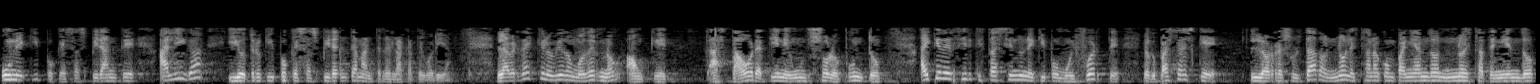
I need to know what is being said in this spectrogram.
un equipo que es aspirante a liga y otro equipo que es aspirante a mantener la categoría. La verdad es que el Oviedo Moderno, aunque hasta ahora tiene un solo punto, hay que decir que está siendo un equipo muy fuerte. Lo que pasa es que los resultados no le están acompañando, no está teniendo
